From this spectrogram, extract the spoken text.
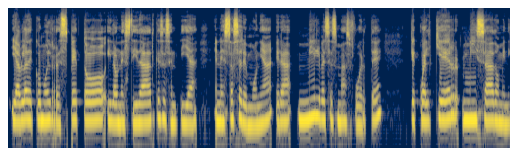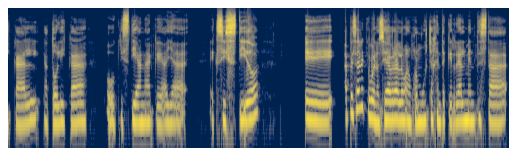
y habla de cómo el respeto y la honestidad que se sentía en esta ceremonia era mil veces más fuerte que cualquier misa dominical católica o cristiana que haya existido. Eh, a pesar de que, bueno, sí habrá a lo mejor mucha gente que realmente está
